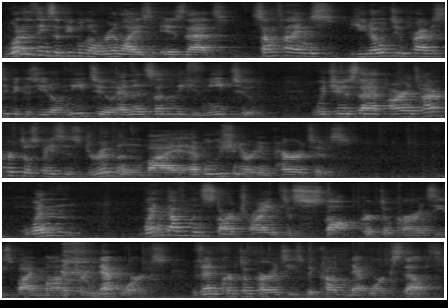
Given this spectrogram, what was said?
One of the things that people don't realize is that sometimes you don't do privacy because you don't need to, and then suddenly you need to, which is that our entire crypto space is driven by evolutionary imperatives when, when governments start trying to stop cryptocurrencies by monitoring networks, then cryptocurrencies become network stealth.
